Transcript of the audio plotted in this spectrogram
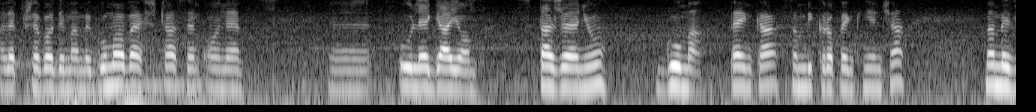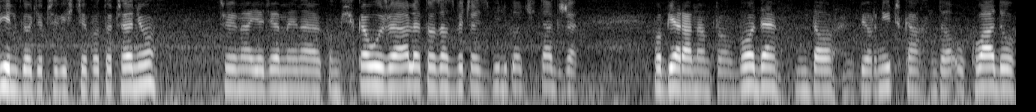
ale przewody mamy gumowe. Z czasem one e, ulegają starzeniu. Guma pęka, są mikropęknięcia. Mamy wilgoć oczywiście w otoczeniu, czy najedziemy na jakąś kałużę, ale to zazwyczaj z wilgoci także pobiera nam tą wodę do zbiorniczka, do układu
